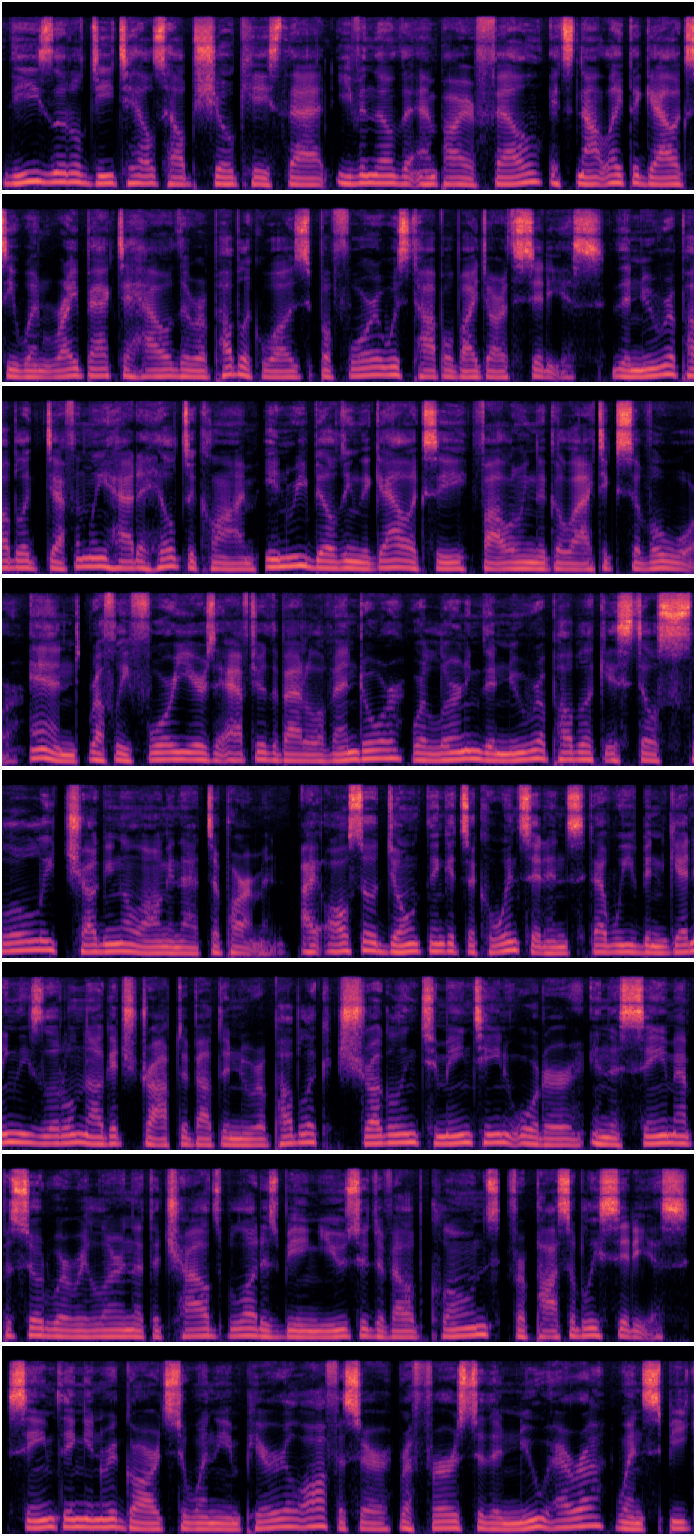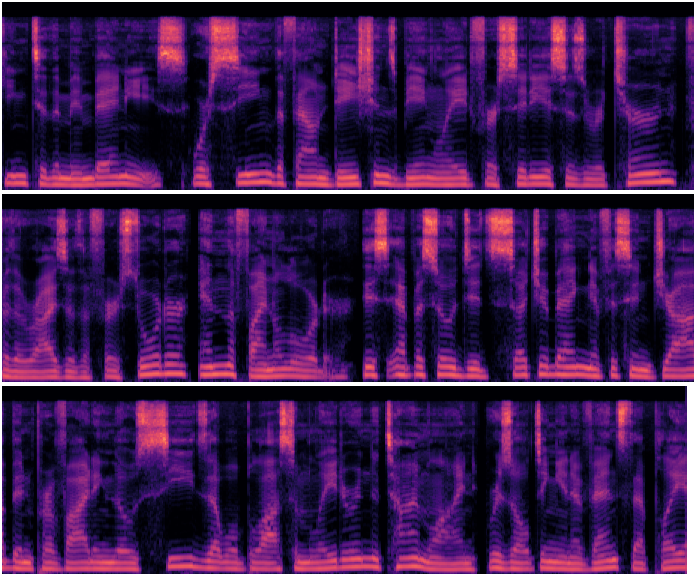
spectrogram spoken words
These little details help showcase that, even though the Empire fell, it's not like the galaxy went right back to how the Republic was before it was toppled by Darth Sidious. The New Republic definitely had a hill to climb in rebuilding the galaxy following the Galactic Civil War. And, roughly four years after the Battle of Endor, we're learning the New Republic is still slowly chugging along in that department. I also don't think it's a coincidence that we've been getting these little nuggets dropped about the New Republic struggling to maintain order in the same episode where we learn that the child's blood is being used to develop clones for possibly Sidious. Same thing in regards to when the Imperial officer refers to the new era when speaking to the Mimbanese. We're seeing the foundations being laid for Sidious's return, for the rise of the First Order, and the Final Order. This episode did such a magnificent job in providing those seeds that will blossom later in the timeline, resulting in events that play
